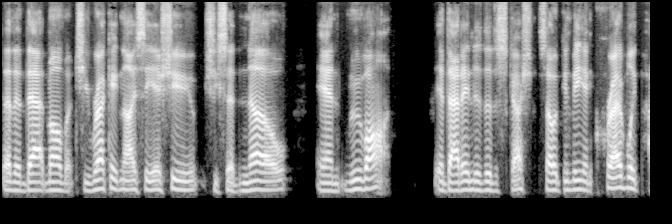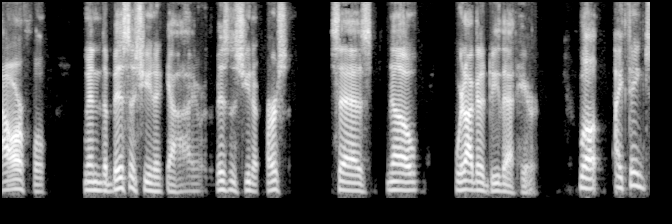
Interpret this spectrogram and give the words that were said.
than at that moment. She recognized the issue, she said no, and move on. At that ended the discussion. So it can be incredibly powerful when the business unit guy or the business unit person says, no, we're not going to do that here. Well, I think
